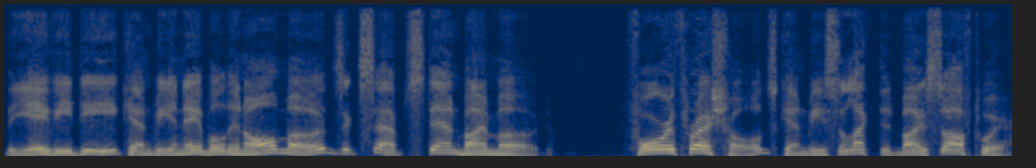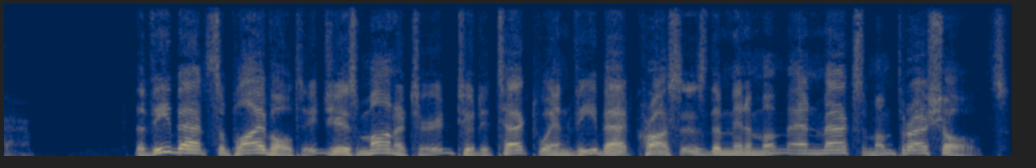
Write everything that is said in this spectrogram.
The AVD can be enabled in all modes except standby mode. Four thresholds can be selected by software. The VBAT supply voltage is monitored to detect when VBAT crosses the minimum and maximum thresholds.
